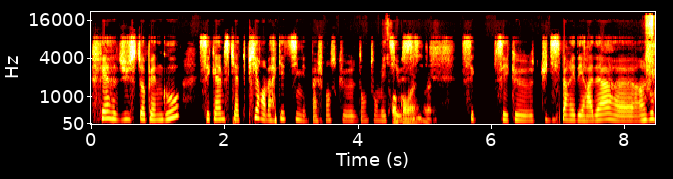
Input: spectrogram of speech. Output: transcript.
Faire du stop and go, c'est quand même ce qu'il y a de pire en marketing. Enfin, je pense que dans ton métier aussi, c'est c'est que tu disparais des radars. Euh, un jour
